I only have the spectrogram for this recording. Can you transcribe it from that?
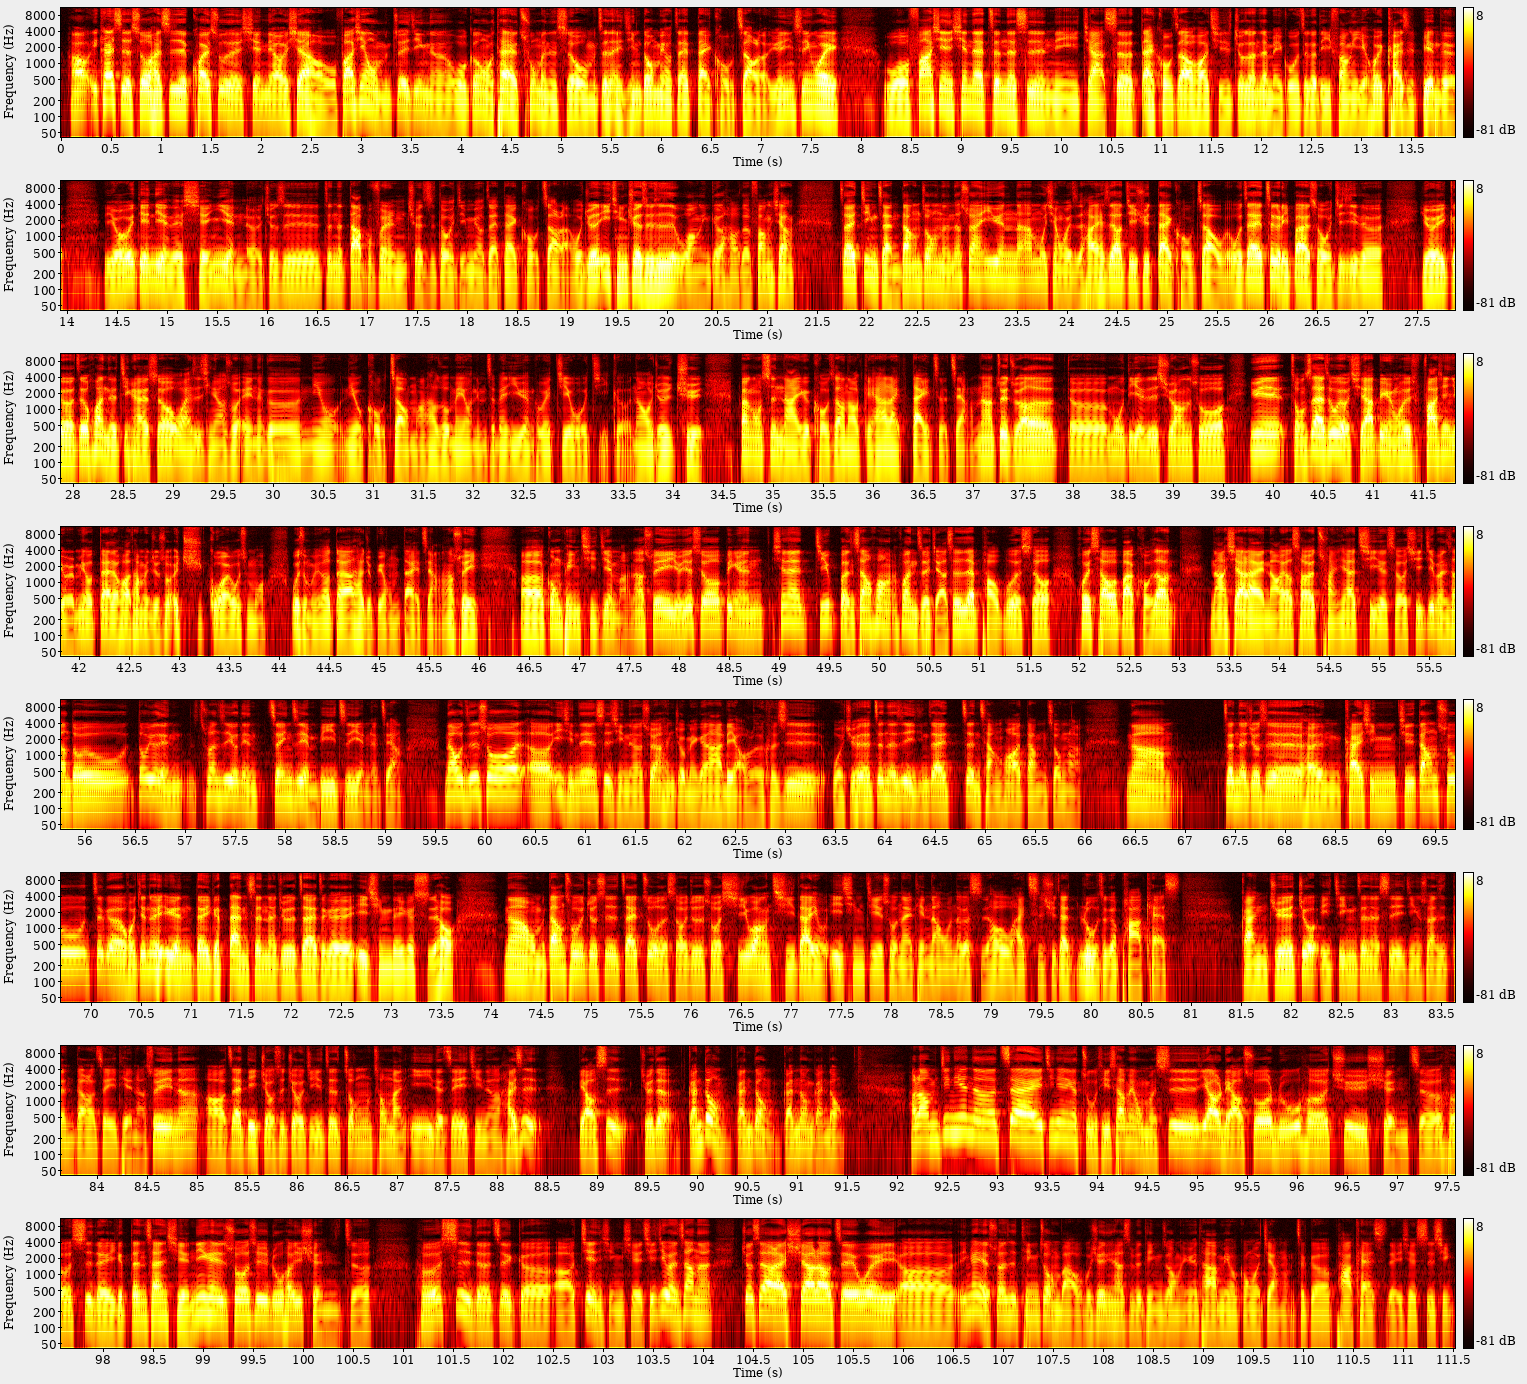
好，一开始的时候还是快速的闲聊一下哈。我发现我们最近呢，我跟我太太出门的时候，我们真的已经都没有再戴口罩了。原因是因为我发现现在真的是你假设戴口罩的话，其实就算在美国这个地方，也会开始变得。有一点点的显眼了，就是真的，大部分人确实都已经没有再戴口罩了。我觉得疫情确实是往一个好的方向在进展当中呢。那虽然医院那目前为止还是要继续戴口罩，我在这个礼拜的时候，我就记得有一个这个患者进来的时候，我还是请他说：“诶，那个你有你有口罩吗？”他说：“没有。”你们这边医院可不可以借我几个？然后我就去办公室拿一个口罩，然后给他来戴着这样。那最主要的呃目的也是希望说，因为总是还是会有其他病人会发现有人没有戴的话，他们就说：“诶，奇怪，为什么为？”什么要戴啊？他就不用戴这样，那所以呃公平起见嘛，那所以有些时候病人现在基本上患患者假设在跑步的时候会稍微把口罩拿下来，然后要稍微喘一下气的时候，其实基本上都都有点算是有点睁一只眼闭一只眼的这样。那我只是说呃疫情这件事情呢，虽然很久没跟大家聊了，可是我觉得真的是已经在正常化当中了。那真的就是很开心。其实当初这个火箭队一员的一个诞生呢，就是在这个疫情的一个时候。那我们当初就是在做的时候，就是说希望期待有疫情结束那一天。那我那个时候我还持续在录这个 podcast，感觉就已经真的是已经算是等到了这一天了。所以呢，哦，在第九十九集这中充满意义的这一集呢，还是表示觉得感动、感动、感动、感动。好了，我们今天呢，在今天的一个主题上面，我们是要聊说如何去选择合适的一个登山鞋。你也可以说是如何去选择。合适的这个呃健行鞋，其实基本上呢，就是要来 shout out 这一位呃，应该也算是听众吧，我不确定他是不是听众，因为他没有跟我讲这个 podcast 的一些事情。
